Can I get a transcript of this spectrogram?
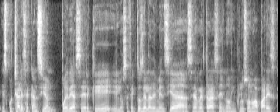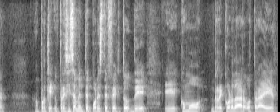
escuchar esa canción puede hacer que eh, los efectos de la demencia se retrasen o incluso no aparezcan. Porque precisamente por este efecto de eh, como recordar o traer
